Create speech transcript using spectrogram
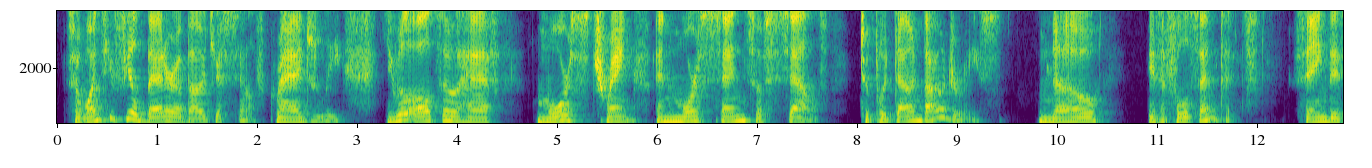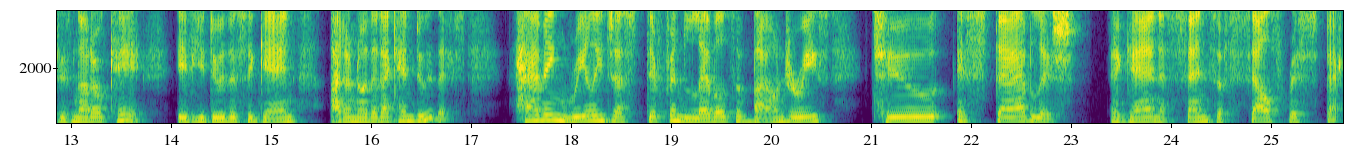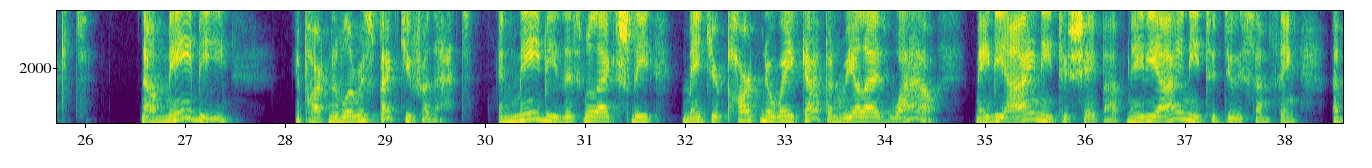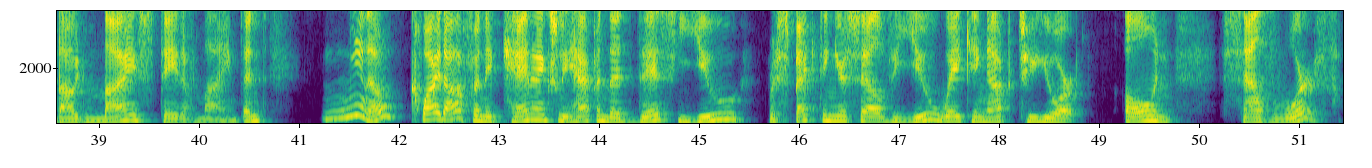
So once you feel better about yourself gradually, you will also have more strength and more sense of self to put down boundaries. No is a full sentence saying this is not okay. If you do this again, I don't know that I can do this. Having really just different levels of boundaries to establish again, a sense of self respect. Now, maybe your partner will respect you for that. And maybe this will actually make your partner wake up and realize, wow, maybe I need to shape up. Maybe I need to do something about my state of mind. And, you know, quite often it can actually happen that this, you respecting yourself, you waking up to your own self worth,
